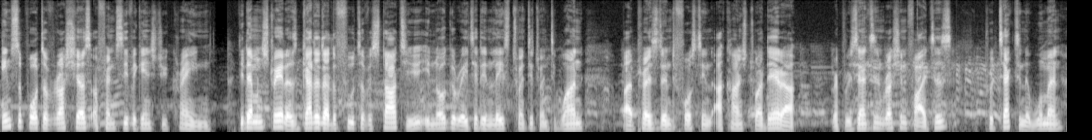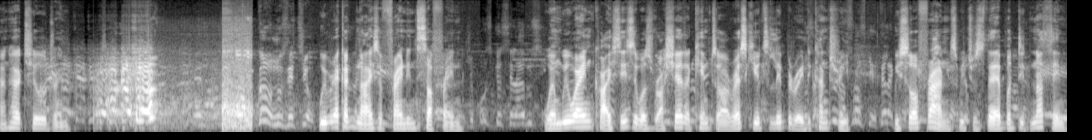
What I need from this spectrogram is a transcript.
in support of Russia's offensive against Ukraine. The demonstrators gathered at the foot of a statue inaugurated in late 2021 by President Faustin Archange Touadera, representing Russian fighters protecting a woman and her children. We recognize a friend in suffering. When we were in crisis, it was Russia that came to our rescue to liberate the country. We saw France, which was there but did nothing,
